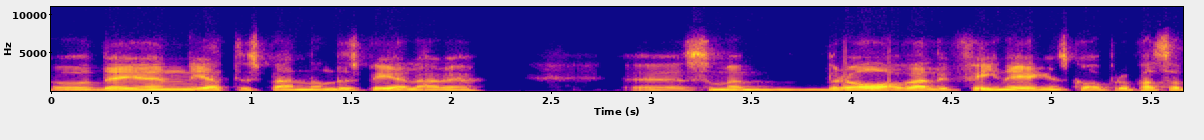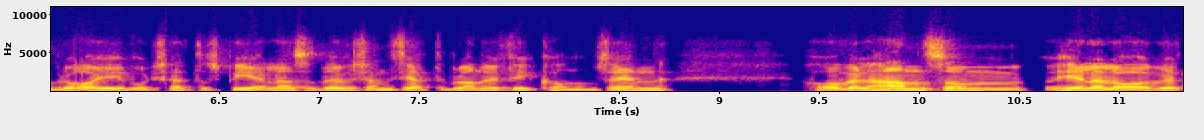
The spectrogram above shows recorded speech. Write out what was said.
och det är ju en jättespännande spelare Eh, som är bra, väldigt fina egenskaper och passar bra i vårt sätt att spela. Så det kändes jättebra när vi fick honom. Sen har väl han som hela laget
